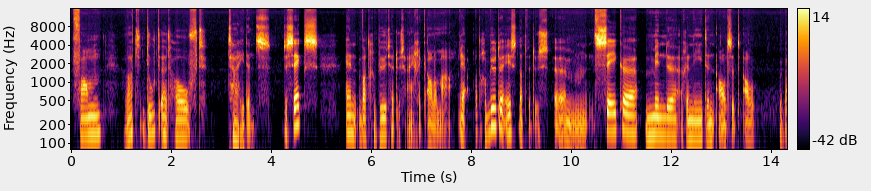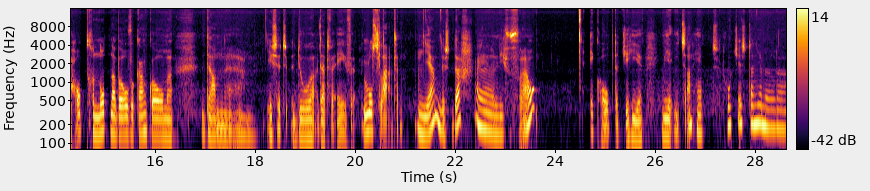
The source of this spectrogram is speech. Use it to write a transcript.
van wat doet het hoofd tijdens de seks en wat gebeurt er dus eigenlijk allemaal? Ja, wat er gebeurt er is dat we dus um, zeker minder genieten als het al überhaupt genot naar boven kan komen. Dan uh, is het doordat we even loslaten. Ja, dus dag uh, lieve vrouw. Ik hoop dat je hier weer iets aan hebt. Groetjes, Tanja Mulder.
